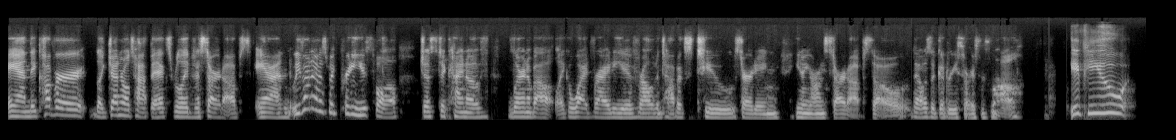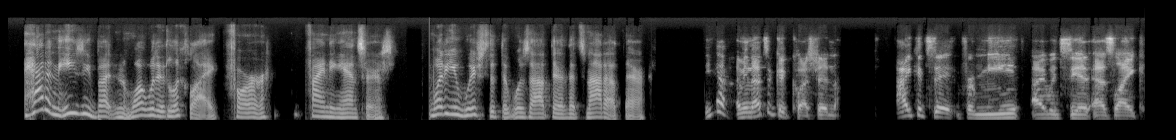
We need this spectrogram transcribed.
and they cover like general topics related to startups. And we found it was like pretty useful just to kind of learn about like a wide variety of relevant topics to starting you know your own startup. So that was a good resource as well. If you had an easy button, what would it look like for finding answers? What do you wish that that was out there that's not out there? Yeah, I mean that's a good question. I could say for me, I would see it as like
